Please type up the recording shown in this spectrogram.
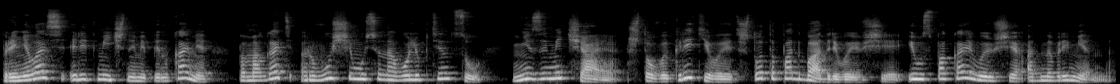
принялась ритмичными пинками помогать рвущемуся на волю птенцу, не замечая, что выкрикивает что-то подбадривающее и успокаивающее одновременно.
